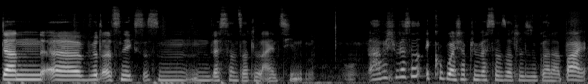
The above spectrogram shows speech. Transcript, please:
dann äh, wird als nächstes ein, ein Westernsattel einziehen. Habe ich einen Western? Guck mal, ich habe den Westernsattel sogar dabei.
